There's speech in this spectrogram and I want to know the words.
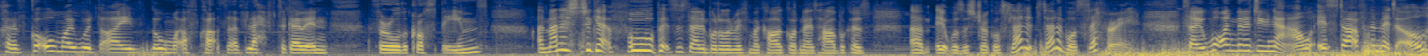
kind of got all my wood that I've, all my offcuts that I've left to go in for all the cross beams. I managed to get four bits of sterling board on the roof of my car, God knows how, because um, it was a struggle. Sterling board slippery. So what I'm going to do now is start from the middle,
